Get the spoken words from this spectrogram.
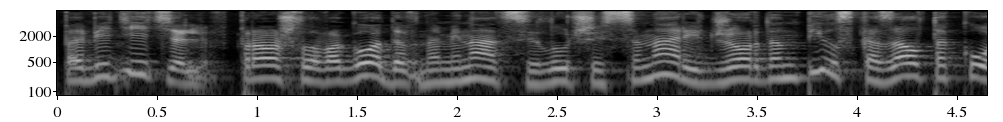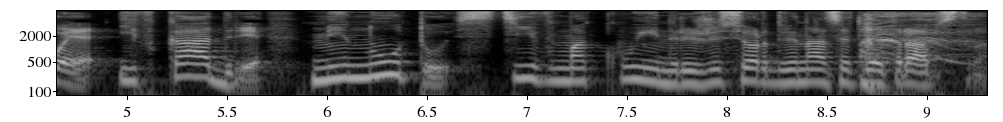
победитель прошлого года в номинации «Лучший сценарий» Джордан Пил сказал такое. И в кадре минуту Стив Маккуин, режиссер «12 лет рабства».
